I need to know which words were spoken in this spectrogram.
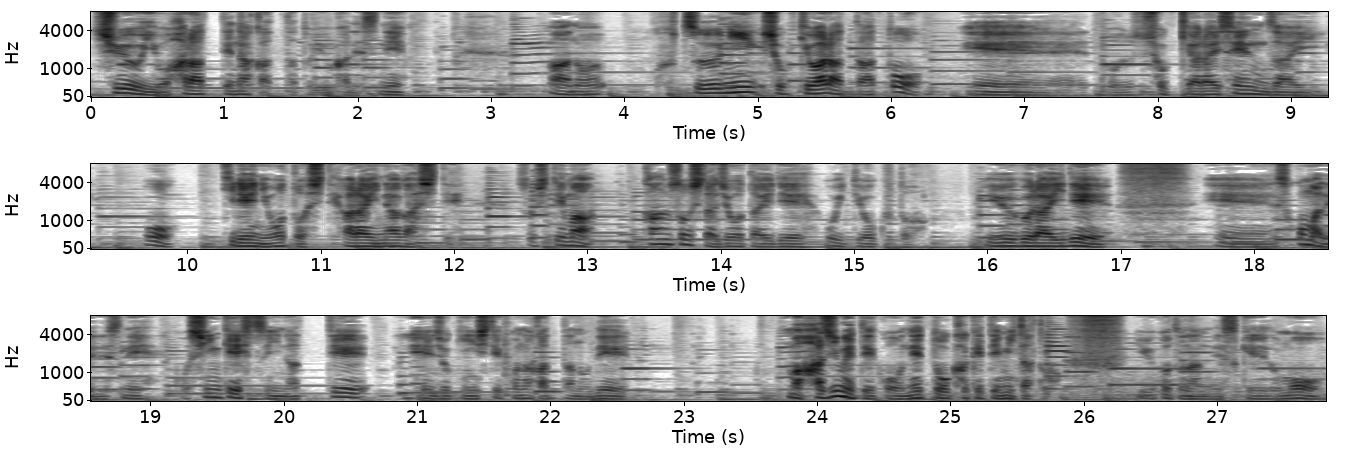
注意を払ってなかったというかですね、あの、普通に食器を洗った後、えー、と食器洗い洗剤をきれいに落として洗い流して、そしてまあ、乾燥した状態で置いておくというぐらいで、えー、そこまでですね、こう神経質になって、えー、除菌してこなかったので、まあ初めてこうネットをかけてみたということなんですけれども、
